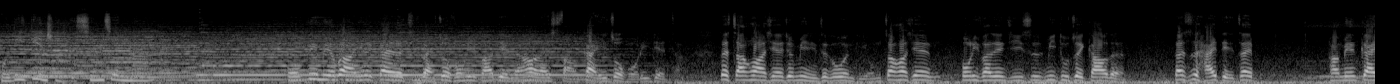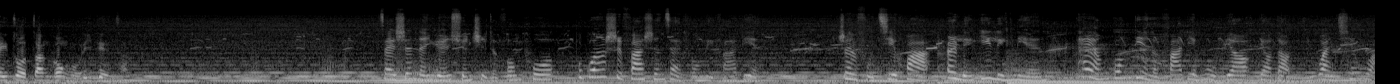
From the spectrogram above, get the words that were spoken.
火力电厂的兴建吗？我们并没有办法，因为盖了几百座风力发电，然后来少盖一座火力电厂。在彰化现在就面临这个问题。我们彰化现在风力发电机是密度最高的，但是还得在旁边盖一座张工火力电厂。再生能源选址的风波，不光是发生在风力发电。政府计划二零一零年太阳光电的发电目标要到一万千瓦，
